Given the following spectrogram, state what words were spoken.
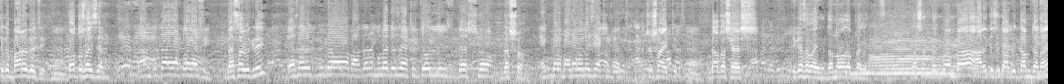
থেকে বারো কেজি? কত চাইছেন? দাম এক লাখ আশি। বেচা বিক্রি? বেচা বিক্রি তো বাজারে মূলাইতেছে একশো চল্লিশ দেড়শো। দেড়শো। একবার বাটা বলেছে একশো ষাট। একশো ষাট। দাদা শেষ। ঠিক আছে ভাই ধন্যবাদ আপনাকে। দর্শক দেখব আমরা আরও কিছু গাভীর দাম জানাই।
